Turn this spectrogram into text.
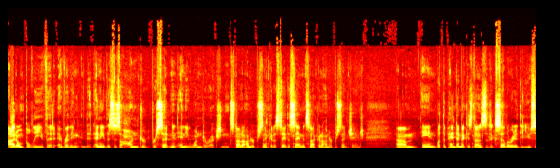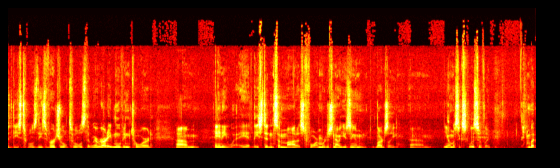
I don't believe that everything, that any of this is 100% in any one direction. It's not 100% going to stay the same. It's not going to 100% change. Um, and what the pandemic has done is it's accelerated the use of these tools, these virtual tools that we were already moving toward um, anyway, at least in some modest form. We're just now using them largely, um, you know, almost exclusively. But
